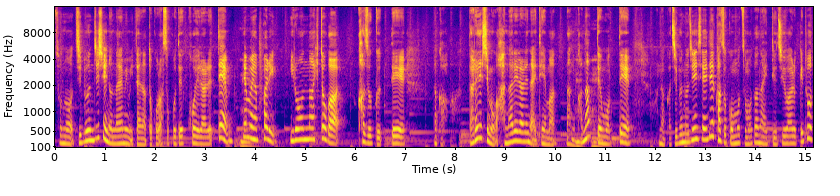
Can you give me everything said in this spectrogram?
その自分自身の悩みみたいなところはそこで超えられてでもやっぱりいろんな人が家族ってなんか誰しもが離れられないテーマなのかなって思って。なんか自分の人生で家族を持つ持たないっていう自由はあるけど、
